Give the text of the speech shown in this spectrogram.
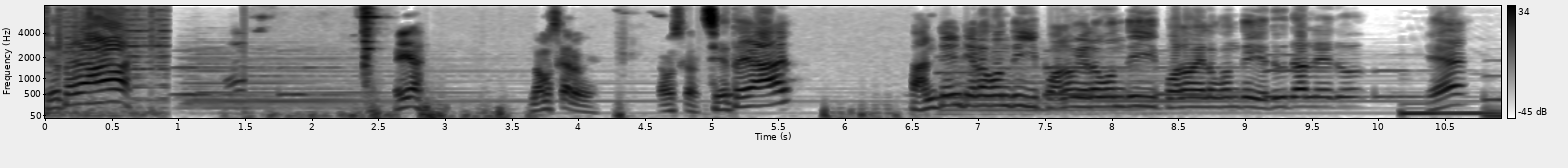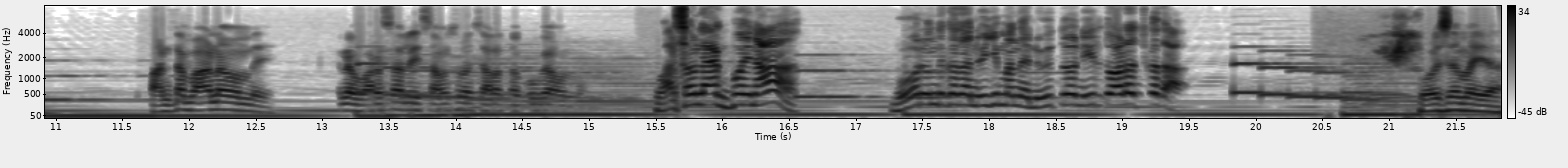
సీతయ్య. అయ్యా నమస్కారం నమస్కారం. సీతయ్య పంట ఏంటి ఇలా ఉంది? ఈ పొలం ఇలా ఉంది? ఈ పొలం ఇలా ఉంది? ఎదుగుదల లేదు ఏ? పంట బాగానే ఉంది కానీ వర్షాలు ఈ సంవత్సరం చాలా తక్కువగా ఉన్నాయి. వర్షం లేకపోయినా బోర్ ఉంది కదా నువ్వు మన నువ్వుతో నీళ్ళు తోడొచ్చు కదా. పోసామయ్యా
